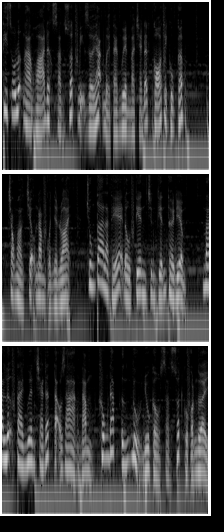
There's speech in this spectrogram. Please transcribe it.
thì số lượng hàng hóa được sản xuất bị giới hạn bởi tài nguyên mà trái đất có thể cung cấp. Trong hàng triệu năm của nhân loại, chúng ta là thế hệ đầu tiên chứng kiến thời điểm mà lượng tài nguyên trái đất tạo ra hàng năm không đáp ứng đủ nhu cầu sản xuất của con người.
